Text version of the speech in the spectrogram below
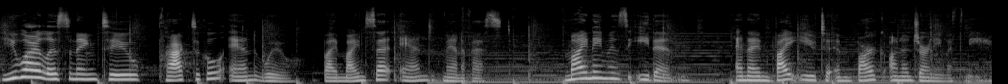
You are listening to Practical and Woo by Mindset and Manifest. My name is Eden, and I invite you to embark on a journey with me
